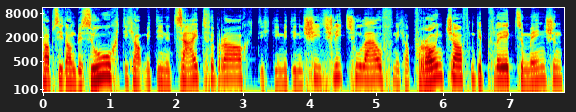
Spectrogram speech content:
habe sie dann besucht, ich habe mit ihnen Zeit verbracht, ich ging mit ihnen Schlittschuhlaufen, ich habe Freundschaften gepflegt zu Menschen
